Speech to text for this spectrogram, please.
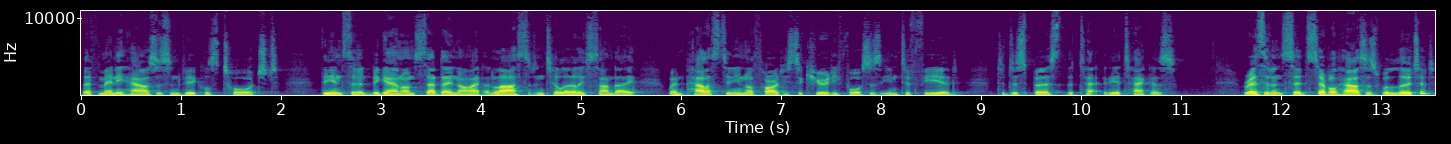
left many houses and vehicles torched. The incident began on Saturday night and lasted until early Sunday when Palestinian Authority security forces interfered to disperse the, ta- the attackers. Residents said several houses were looted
